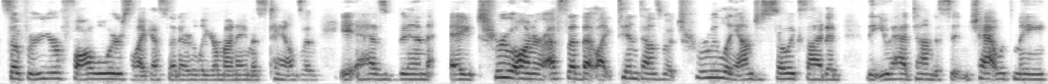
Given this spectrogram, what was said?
So, for your followers, like I said earlier, my name is Townsend. It has been a true honor. I've said that like 10 times, but truly, I'm just so excited that you had time to sit and chat with me,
